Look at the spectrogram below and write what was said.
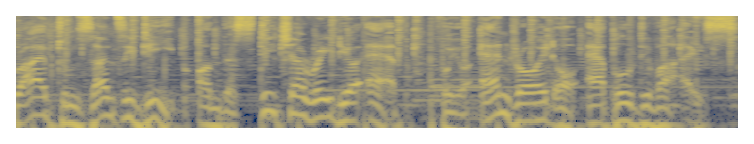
subscribe to Mzansi Deep on the Stitcher Radio app for your Android or Apple device.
